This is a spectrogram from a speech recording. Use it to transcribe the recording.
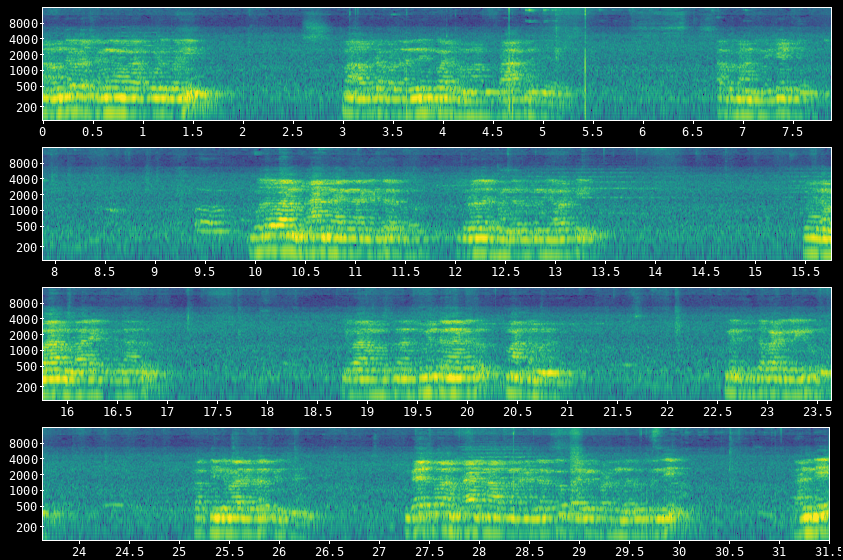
మా అందరూ సంఘంగా కూడుకొని మా మన అవసరపడుతుందన్నింటి కూడా మనం ప్రార్థన చేయాలి. అప్పుడు మనకు విజయం చేయవచ్చు బుధవారం సాయంత్రం ఐదున్నర గంటలకు దూరదర్శనం జరుగుతుంది కాబట్టి పోయిన వారం రాలేకపోయినారు. ఈ వారం వస్తున్న సుమిత్ర నగరు మాత్రమే మీరు సిద్ధపడగలిగి ఉన్నారు పక్కింటి వారిని కూడా పిలిచండి? బేస్తవారం సాయంత్రం ఆరున్నర గంటలకు బైబిల్ పడడం జరుగుతుంది. రండి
